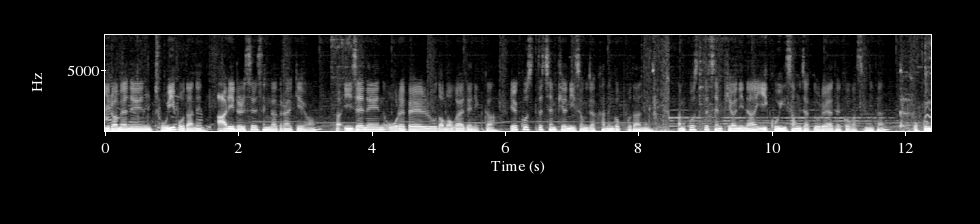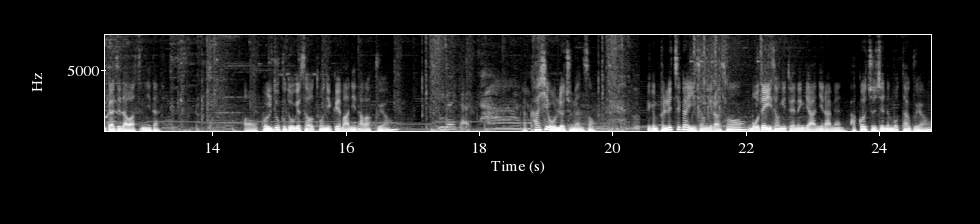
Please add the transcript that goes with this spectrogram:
이러면은 조이보다는 아리를 쓸 생각을 할게요. 자, 이제는 5레벨로 넘어가야 되니까 1코스트 챔피언 이성작 하는 것보다는 3코스트 챔피언이나 2코 이성작 노려야 될 것 같습니다. 복군까지 나왔습니다. 어, 골드 구독에서 돈이 꽤 많이 나왔고요. 자, 카시 올려주면서 지금 블리츠가 이성이라서 모대 이성이 되는 게 아니라면 바꿔주지는 못하고요.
